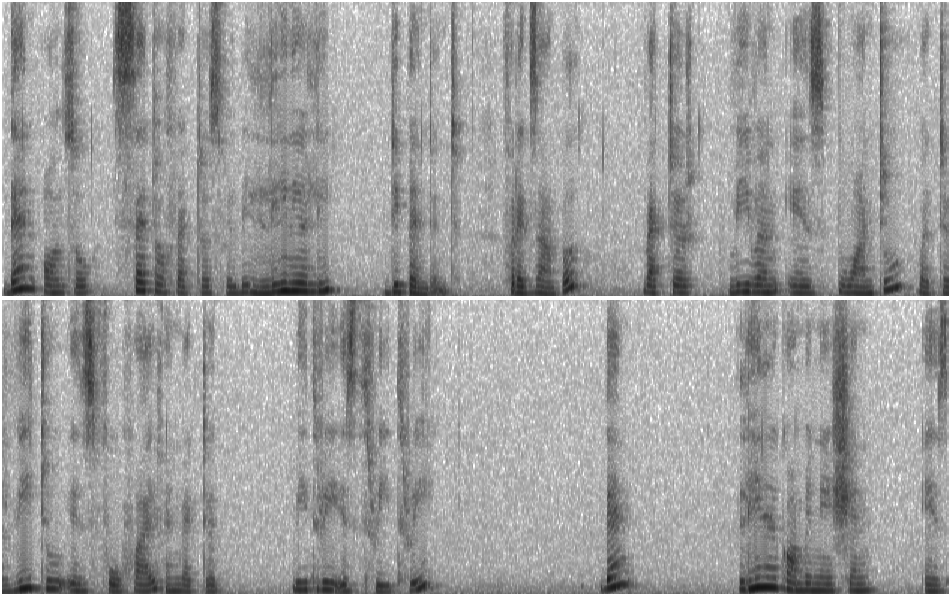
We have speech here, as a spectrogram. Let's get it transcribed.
Then also set of vectors will be linearly dependent. For example, vector v1 is 1 2, vector v2 is 4 5 and vector v3 is 3 3. Then linear combination is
